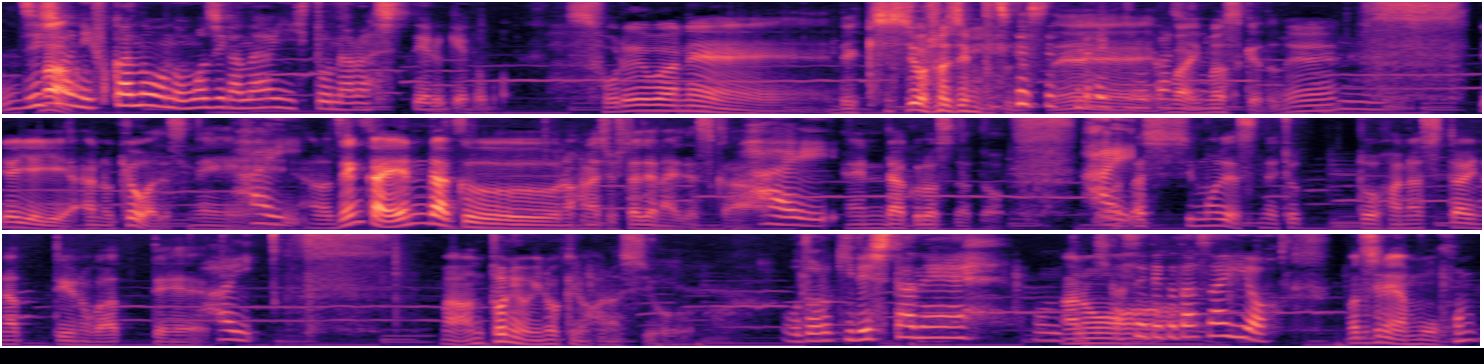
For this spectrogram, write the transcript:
うん。辞書に不可能の文字がない人なら知ってるけど、それはね歴史上の人物ですね。まあいますけどね、うんいやいやいやあの今日はですね、はい。あの前回円楽の話をしたじゃないですか、はい。円楽ロスだと、はい。私もですねちょっと話したいなっていうのがあって、はい。まあ、アントニオ猪木の話を。驚きでしたね。聞かせてくださいよ、私ねもう本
